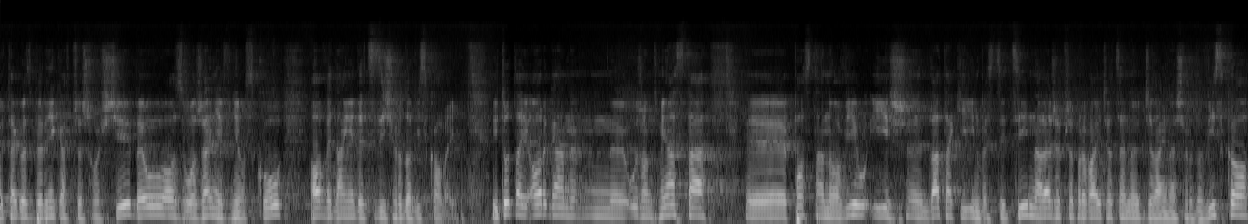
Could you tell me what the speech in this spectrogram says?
y, tego zbiornika w przeszłości było złożenie wniosku o wydanie decyzji środowiskowej. I tutaj organ, mm, Urząd Miasta y, postanowił, iż y, dla takiej inwestycji należy przeprowadzić ocenę oddziaływania na środowisko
